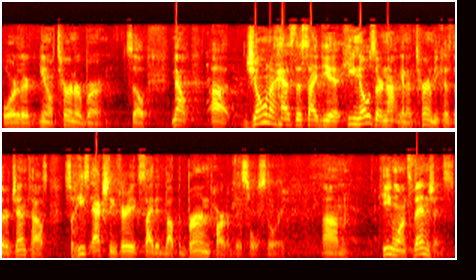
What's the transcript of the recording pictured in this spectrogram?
or they're, you know, turn or burn. So now, uh, Jonah has this idea. He knows they're not going to turn because they're Gentiles. So he's actually very excited about the burn part of this whole story. Um, he wants vengeance,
